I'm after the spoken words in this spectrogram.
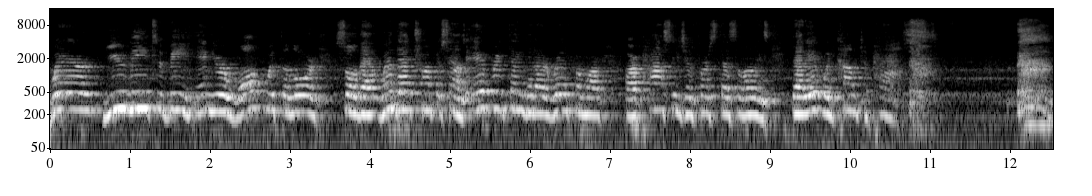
where you need to be in your walk with the Lord so that when that trumpet sounds, everything that I read from our, our passage in 1 Thessalonians, that it would come to pass?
